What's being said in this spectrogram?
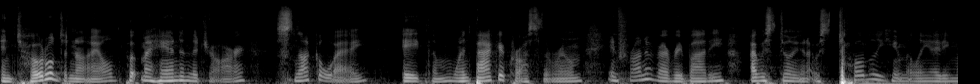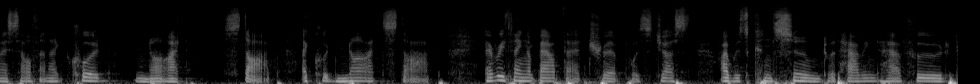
in total denial, put my hand in the jar, snuck away, ate them, went back across the room in front of everybody. I was doing it. I was totally humiliating myself, and I could not stop. I could not stop everything about that trip was just, I was consumed with having to have food.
